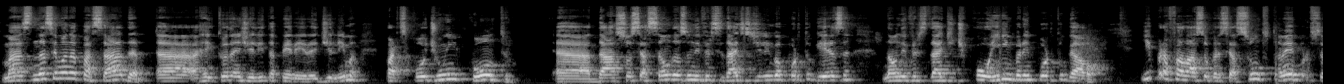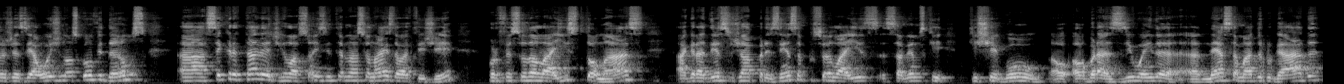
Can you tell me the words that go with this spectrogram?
Mas na semana passada, a reitora Angelita Pereira de Lima participou de um encontro uh, da Associação das Universidades de Língua Portuguesa na Universidade de Coimbra, em Portugal. E para falar sobre esse assunto também, professor Gesiel, hoje nós convidamos a secretária de Relações Internacionais da UFG, professora Laís Tomás. Agradeço já a presença, professor Laís. Sabemos que, que chegou ao, ao Brasil ainda uh, nessa madrugada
